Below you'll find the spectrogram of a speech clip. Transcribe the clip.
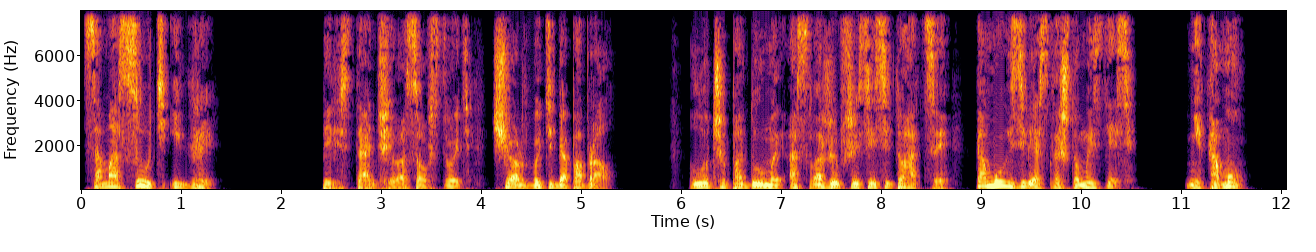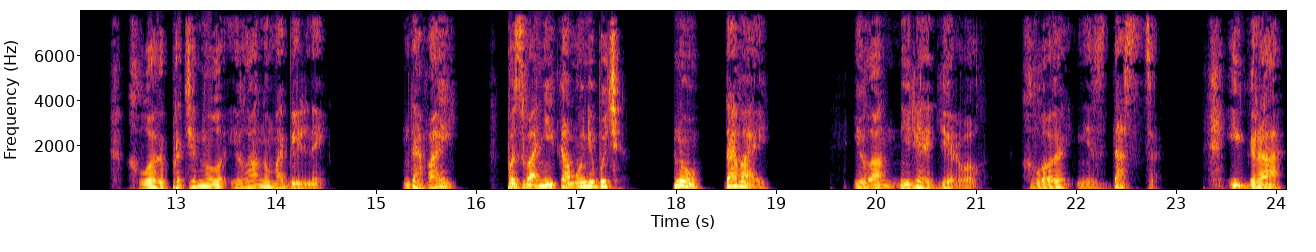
сама суть игры. Перестань философствовать, черт бы тебя побрал. Лучше подумай о сложившейся ситуации. Кому известно, что мы здесь? Никому. Хлоя протянула Илану мобильный. Давай, позвони кому-нибудь. Ну, давай. Илан не реагировал. Хлоя не сдастся. Игра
